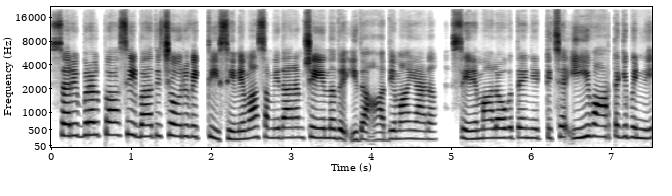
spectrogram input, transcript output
സെറിബ്രൽ പ്ലാസി ബാധിച്ച ഒരു വ്യക്തി സിനിമ സംവിധാനം ചെയ്യുന്നത് ഇത് ആദ്യമായാണ്. സിനിമാ ലോകത്തെ ഞെട്ടിച്ച ഈ വാർത്തയ്ക്ക് പിന്നിൽ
